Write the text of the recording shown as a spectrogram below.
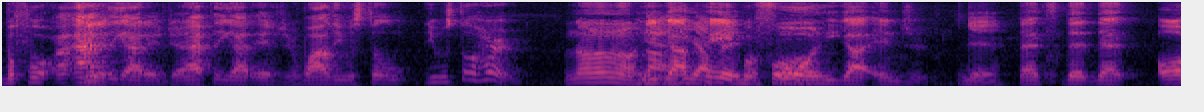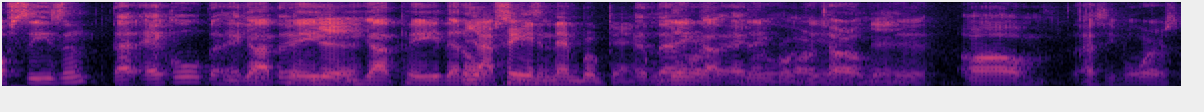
before after Yeah. he got injured after he got injured while he was still he was still hurt. No, no, no. He, Nah, got, he got paid, paid before, before. he got injured. Yeah. That's that that off season. That ankle, the he ankle got thing? paid. Yeah. He got paid that He off got paid and then broke the ankle. and then, Then broke got- the then ankle. broke Oh, the terrible. ankle. Um, that's even worse.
